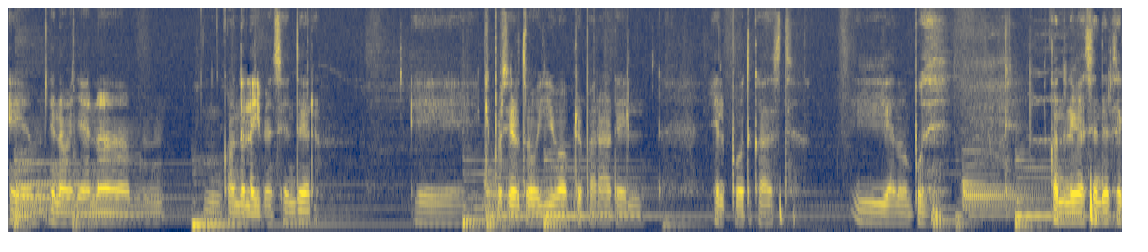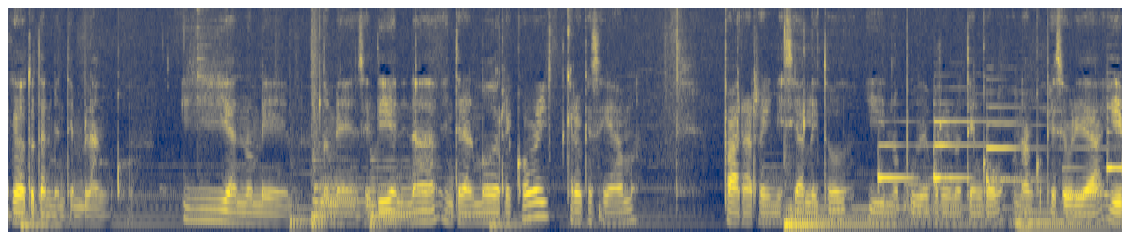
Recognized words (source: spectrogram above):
Em, en la mañana, mm, cuando la iba a encender, eh, que por cierto hoy iba a preparar el, el podcast y ya no pude. Cuando le iba a encender se quedó totalmente en blanco y ya no me, no me encendía ni nada. Entré al modo recovery, creo que se llama, para reiniciarla y todo y no pude porque no tengo una copia de seguridad y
